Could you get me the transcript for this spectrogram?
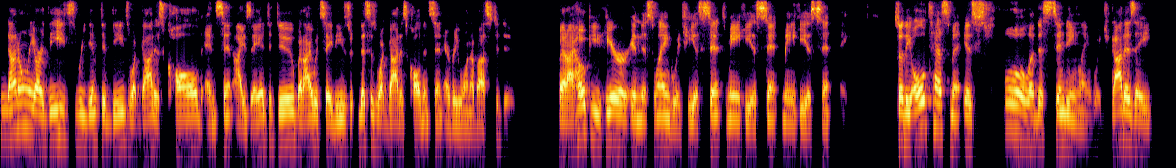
not only are these redemptive deeds what God has called and sent Isaiah to do, but I would say these this is what God has called and sent every one of us to do. But I hope you hear in this language, He has sent me, He has sent me, He has sent me. So the Old Testament is full of this sending language. God is a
